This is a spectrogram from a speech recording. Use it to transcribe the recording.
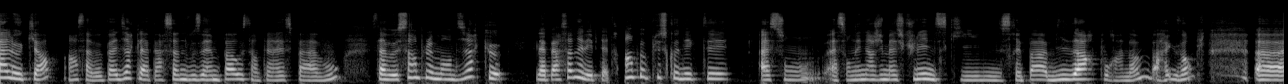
pas le cas. Hein. Ça ne veut pas dire que la personne ne vous aime pas ou s'intéresse pas à vous. Ça veut simplement dire que la personne, elle est peut-être un peu plus connectée à son, à son énergie masculine, ce qui ne serait pas bizarre pour un homme, par exemple, euh,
